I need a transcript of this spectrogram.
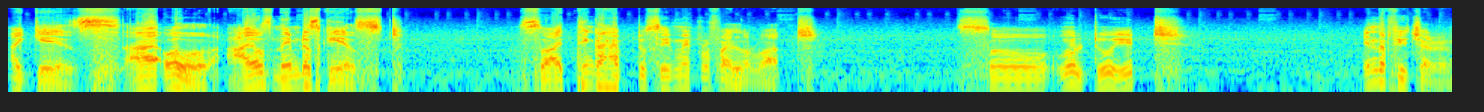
I guess. I well I was named as guest so I think I have to save my profile or what so we'll do it in the future.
